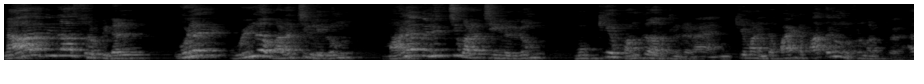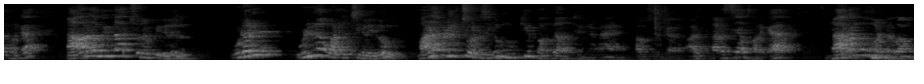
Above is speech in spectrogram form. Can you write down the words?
நாளவில்லா சுரப்பிகள் உடல் உள்ள வளர்ச்சிகளிலும் மனவெழுச்சி வளர்ச்சிகளிலும் முக்கிய பங்கு ஆற்றுகின்றன முக்கியமான இந்த பாயிண்ட பார்த்தோன்னு உங்க ஃபுல் மார்க் அது பாருங்க நாளமில்லா சுரப்பிகளில் உடல் உள்ள வளர்ச்சிகளிலும் மனவெழுச்சி வளர்ச்சிகளும் முக்கிய பங்கு ஆற்றுகின்றன அப்படின்னு சொல்லிட்டாங்க அடுத்து கடைசியா பாருங்க நரம்பு மண்டலம்.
